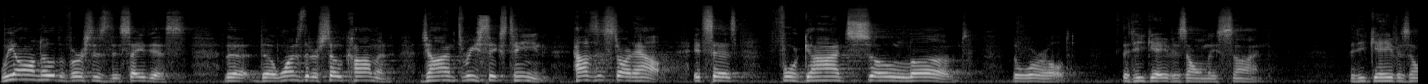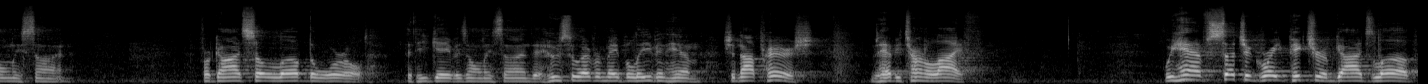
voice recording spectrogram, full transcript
We all know the verses that say this, the, the ones that are so common. John 3:16. How does it start out? It says, "For God so loved the world that he gave his only son." That he gave his only son. For God so loved the world that he gave his only Son, that whosoever may believe in him should not perish, but have eternal life. We have such a great picture of God's love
